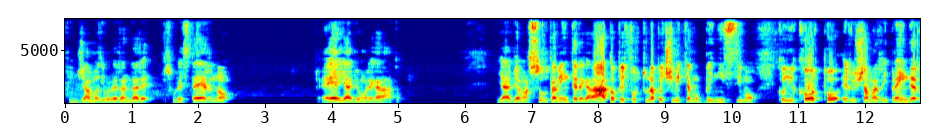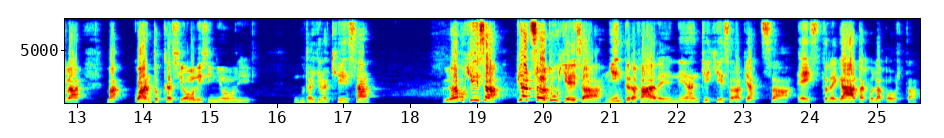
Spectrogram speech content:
Fingiamo di voler andare sull'esterno. E gli abbiamo regalato. Gli abbiamo assolutamente regalato. Per fortuna poi ci mettiamo benissimo con il corpo e riusciamo a riprenderla. Ma quante occasioni, signori! Uh, dagli la Chiesa! Bravo Chiesa! Piazzala tu, Chiesa! Niente da fare, neanche Chiesa la piazza. È stregata quella porta.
